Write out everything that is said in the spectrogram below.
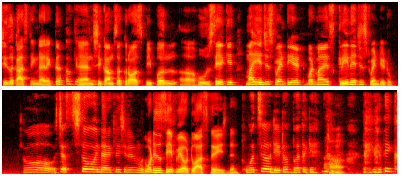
she's a casting director Okay, and okay. she comes across people uh, who say कि my age is 28 but my screen age is 22 Oh, just so indirectly she didn't want. what is a safe way out to ask the age then What's your date of birth again? huh. like I think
